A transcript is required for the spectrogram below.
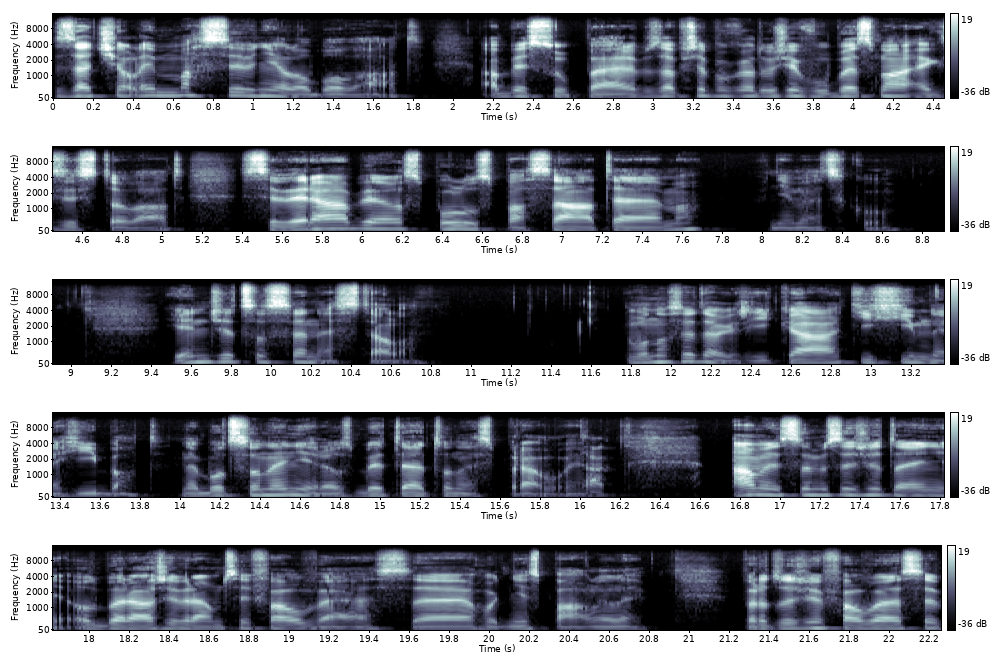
začali masivně lobovat, aby Superb, za předpokladu, že vůbec má existovat, si vyráběl spolu s Passátem v Německu. Jenže co se nestalo? Ono se tak říká, tichým nehýbat, nebo co není rozbité, to nespravuje. Tak. A myslím si, že tady odboráři v rámci VV se hodně spálili, protože VV se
